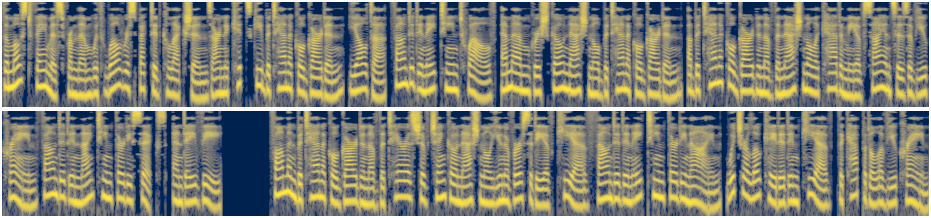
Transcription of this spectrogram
The most famous from them with well-respected collections are Nikitsky Botanical Garden, Yalta, founded in 1812, M. M. Grishko National Botanical Garden, a botanical garden of the National Academy of Sciences of Ukraine founded in 1936, and A.V. Fomin Botanical Garden of the Taras Shevchenko National University of Kiev founded in 1839, which are located in Kiev, the capital of Ukraine.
